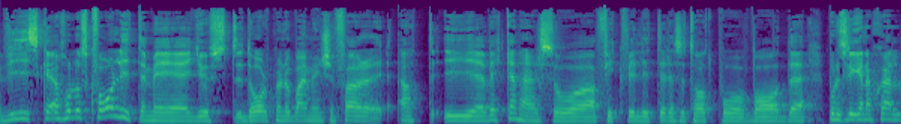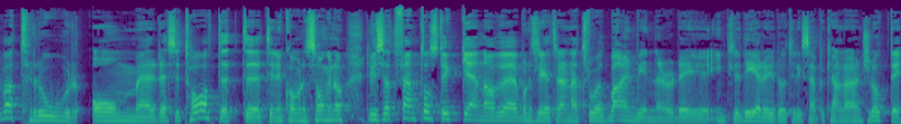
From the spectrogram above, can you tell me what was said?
Vi ska hålla oss kvar lite med just Dortmund och Bayern München för att i veckan här så fick vi lite resultat på vad Bundesligarna själva tror om resultatet eh, till den kommande säsongen. Och det vill säga att 15 stycken av eh, Bundesliga-tränarna tror att Bayern vinner och det inkluderar ju då till exempel Carlo Ancelotti.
